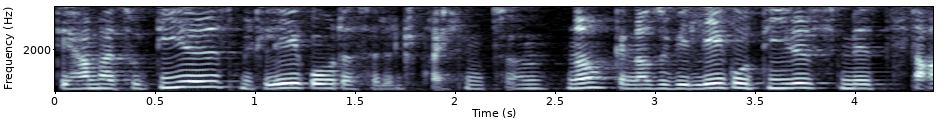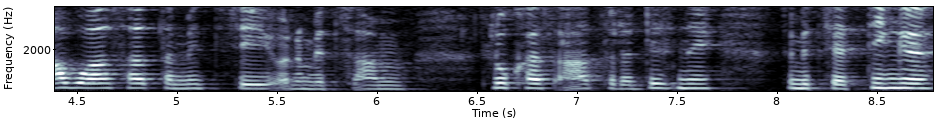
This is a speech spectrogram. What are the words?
Die haben halt so Deals mit Lego, das halt entsprechend, ähm, ne, genauso wie Lego Deals mit Star Wars hat, damit sie, oder mit ähm, LucasArts oder Disney, damit sie halt Dinge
